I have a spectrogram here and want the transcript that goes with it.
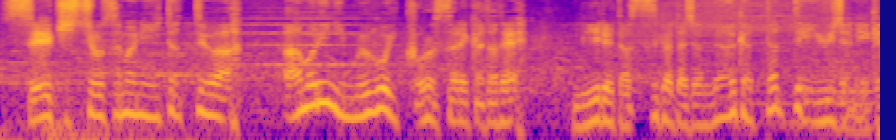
聖騎士長様に至ってはあまりにむごい殺され方で見れた姿じゃなかったって言うじゃねえか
